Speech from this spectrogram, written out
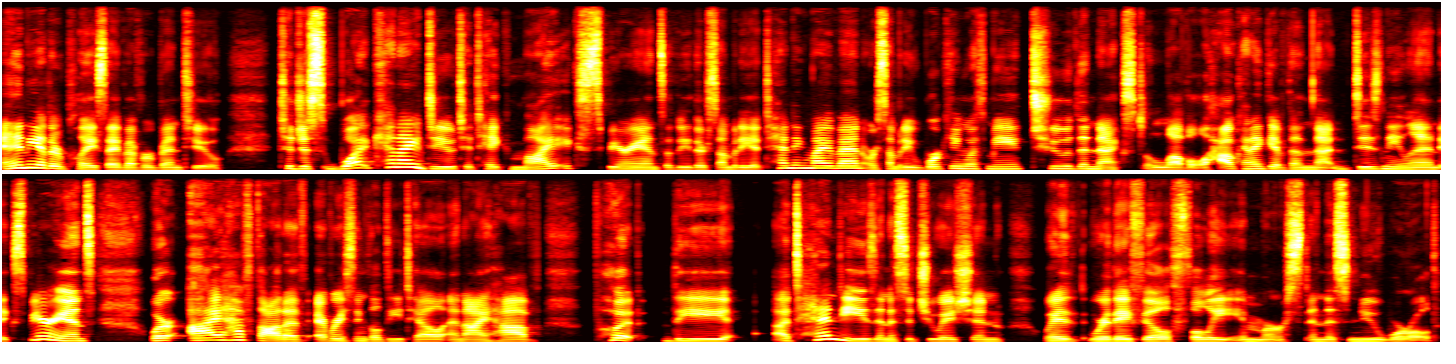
any other place I've ever been to to just what can I do to take my experience of either somebody attending my event or somebody working with me to the next level? How can I give them that Disneyland experience where I have thought of every single detail and I have put the attendees in a situation where, where they feel fully immersed in this new world.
